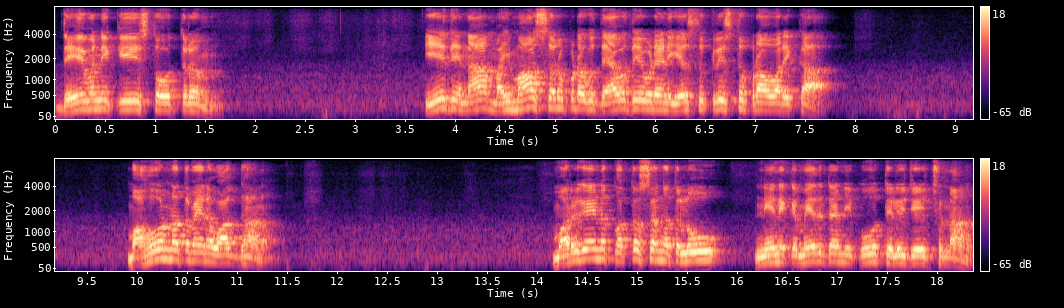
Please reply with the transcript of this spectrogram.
దేవునికి స్తోత్రం. ఏదైనా మహిమాస్వరూపుడకు దేవదేవుడైన యేసుక్రీస్తు ప్రవారి మహోన్నతమైన వాగ్దానం. మరుగైన కొత్త సంగతులు నేను ఇక మీదట నీకు తెలియజేయుచున్నాను.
